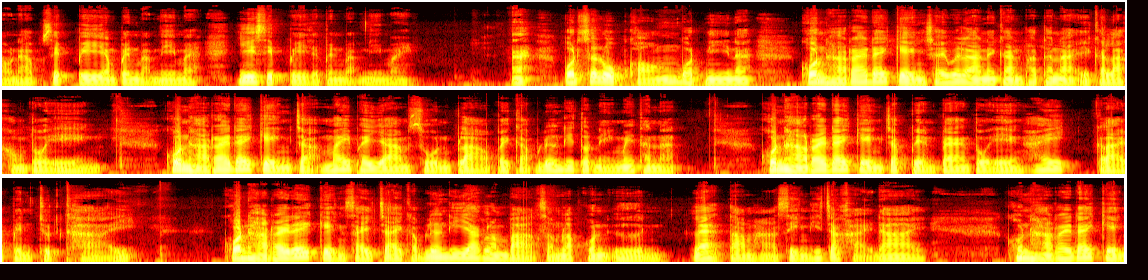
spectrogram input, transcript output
วๆนะครับ 10 ปียังเป็นแบบนี้ไหม20ปีจะเป็นแบบนี้ไหมอะบทสรุปของบทนี้นะคนหารายได้เก่งใช้เวลาในการพัฒนาเอกลักษณ์ของตัวเอง คนหารายได้เก่งจะไม่พยายามสูญเปล่าไปกับเรื่องที่ตนเองไม่ถนัด คนหารายได้เก่งจะเปลี่ยนแปลงตัวเองให้กลายเป็นจุดขาย คนหาไรายได้เก่งใส่ใจกับเรื่องที่ยากลำบากสำหรับคนอื่น และตามหาสิ่งที่จะขายได้ คนหาไรายได้เก่ง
